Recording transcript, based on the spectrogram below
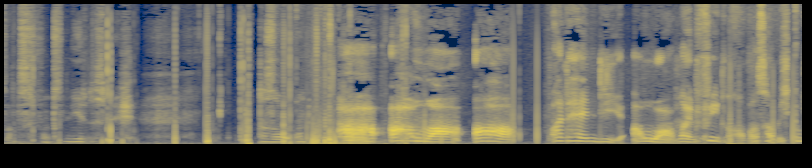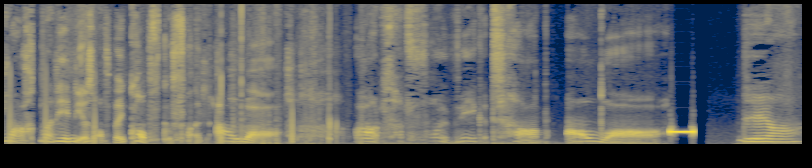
sonst funktioniert es nicht. So, und, ah, aua, ah, mein Handy, aua, mein Finger, was habe ich gemacht? Mein Handy ist auf meinen Kopf gefallen, aua. Ah, das hat voll weh getan, aua. Der,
